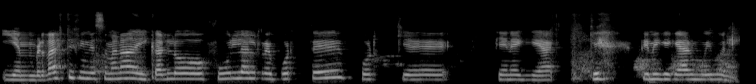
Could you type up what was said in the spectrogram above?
y en verdad este fin de semana dedicarlo full al reporte porque tiene que, tiene que quedar muy bonito.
